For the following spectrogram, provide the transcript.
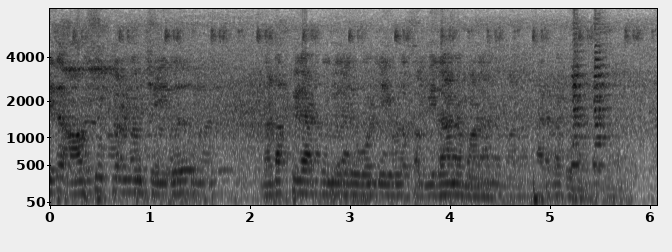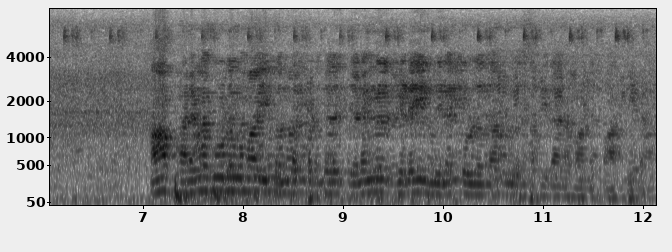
ഇത് ആസൂത്രണം ചെയ്ത് നടപ്പിലാക്കുന്നതിന് വേണ്ടിയുള്ള സംവിധാനമാണ് ഭരണകൂടം. ആ ഭരണകൂടവുമായി ബന്ധപ്പെട്ട് ജനങ്ങൾക്കിടയിൽ നിലകൊള്ളുന്ന ഒരു സംവിധാനമാണ് പാർട്ടികൾ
